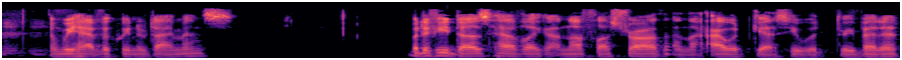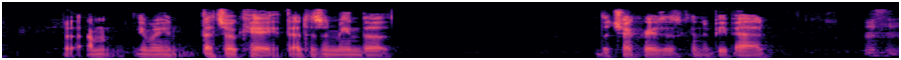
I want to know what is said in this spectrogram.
mm-hmm. and we have the queen of diamonds. But if he does have like enough flush draw, then I would guess he would three bet it. But I'm, I mean, that's okay. That doesn't mean the the check raise is going to be bad. Mm-hmm.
